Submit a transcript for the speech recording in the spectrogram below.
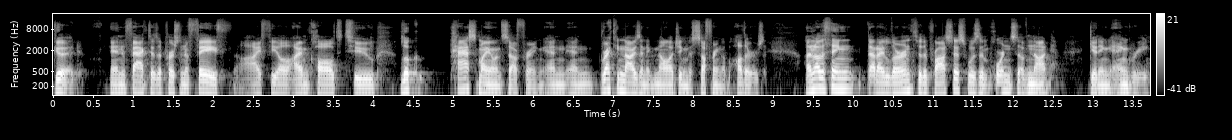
good. And in fact, as a person of faith, I feel I'm called to look past my own suffering and, and recognize and acknowledging the suffering of others. Another thing that I learned through the process was the importance of not getting angry.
